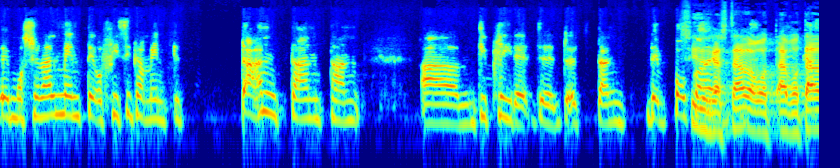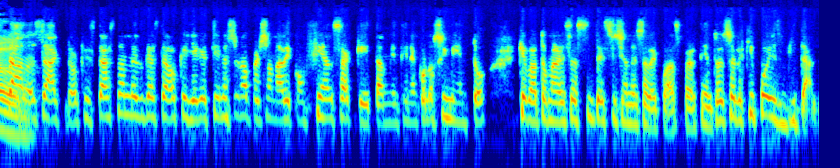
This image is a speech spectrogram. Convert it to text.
emocionalmente o físicamente tan, tan, tan um, depleted, tan de poco. Sí, desgastado, agotado. exacto, que estás tan desgastado que llegue, tienes una persona de confianza que también tiene conocimiento que va a tomar esas decisiones adecuadas para ti. Entonces el equipo es vital.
